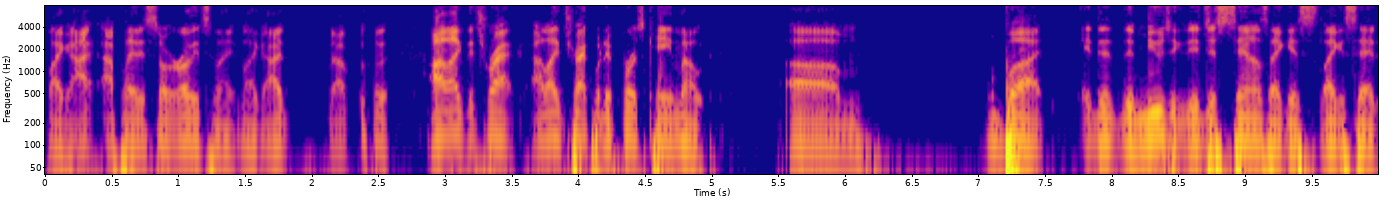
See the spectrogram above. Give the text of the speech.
Like I I played it so early tonight. Like I I, I like the track. I like the track when it first came out. Um, but it, the, the music it just sounds like it's like I said.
